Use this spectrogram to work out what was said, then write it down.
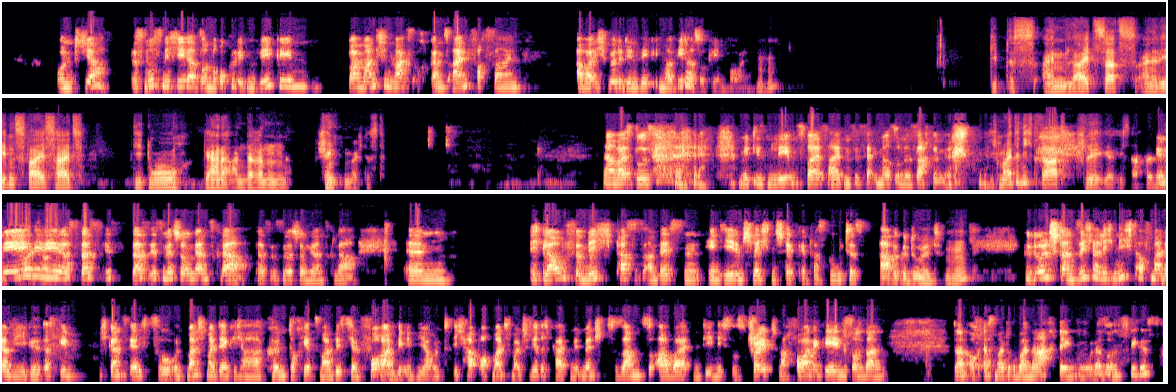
Und ja, es muss nicht jeder so einen ruckeligen Weg gehen. Bei manchen mag es auch ganz einfach sein, aber ich würde den Weg immer wieder so gehen wollen. Mhm. Gibt es einen Leitsatz, eine Lebensweisheit, die du gerne anderen schenken möchtest? Na, weißt du, mit diesen Lebensweisheiten ist ja immer so eine Sache. Ne? Ich meinte nicht Ratschläge. Ich sagte nee, nee, nee, das, das, ist, das ist mir schon ganz klar. Das ist mir schon ganz klar. Ähm, ich glaube, für mich passt es am besten, in jedem Schlechten steckt etwas Gutes, habe Geduld. Mhm. Geduld stand sicherlich nicht auf meiner Wiege, das gebe ich ganz ehrlich zu. Und manchmal denke ich, ah, könnte doch jetzt mal ein bisschen vorangehen hier. Und ich habe auch manchmal Schwierigkeiten, mit Menschen zusammenzuarbeiten, die nicht so straight nach vorne gehen, sondern dann auch erstmal drüber nachdenken oder sonstiges.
